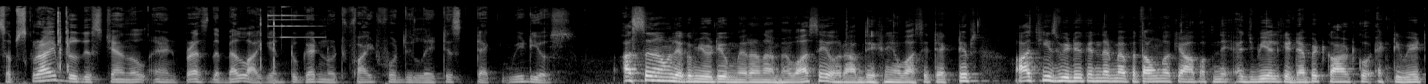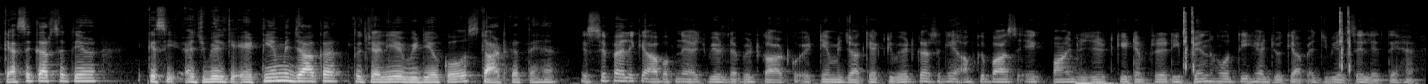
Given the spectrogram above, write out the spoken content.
Subscribe to this channel and press the bell icon to get notified for the latest tech videos. Aslam YouTube मेरा नाम है वासे और आप देख रहे हैं वासे टेक टिप्स आज की इस वीडियो के अंदर मैं बताऊँगा कि आप अपने HBL के डेबिट कार्ड को एक्टिवेट कैसे कर सकते हैं किसी HBL के ATM में जाकर. तो चलिए वीडियो को स्टार्ट करते हैं. इससे पहले कि आप अपने HBL डेबिट कार्ड को ATM में जाके एक्टिवेट कर सकें आपके पास एक पाँच डिजिट की टेम्प्रेरी पिन होती है जो कि आप एच से लेते हैं।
